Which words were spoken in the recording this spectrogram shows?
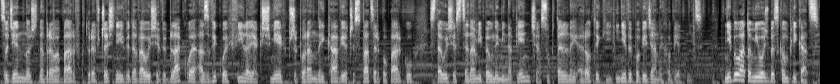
Codzienność nabrała barw, które wcześniej wydawały się wyblakłe, a zwykłe chwile jak śmiech przy porannej kawie czy spacer po parku stały się scenami pełnymi napięcia, subtelnej erotyki i niewypowiedzianych obietnic. Nie była to miłość bez komplikacji.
